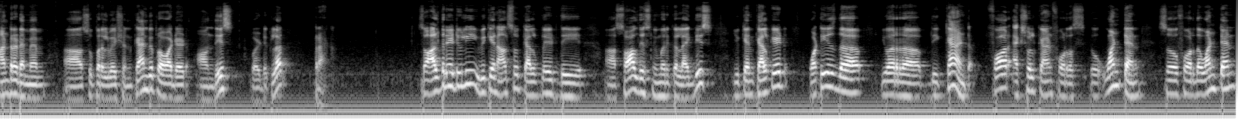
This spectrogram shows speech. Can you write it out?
100 mm uh, super elevation can be provided on this particular track. So alternatively, we can also calculate the uh, solve this numerical like this. You can calculate what is the your uh, the cant for actual cant for the uh, 110. So for the 110,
